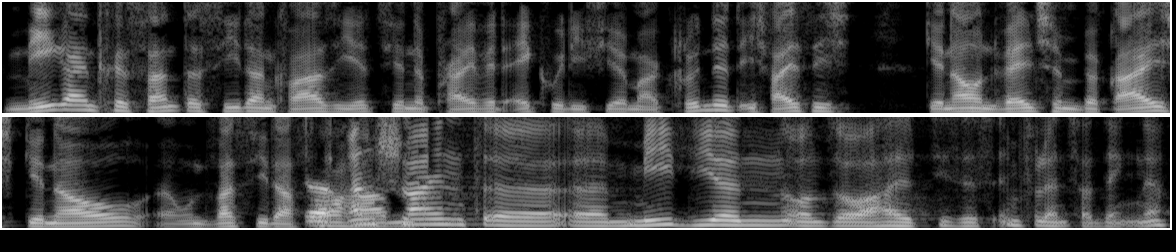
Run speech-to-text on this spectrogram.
mega interessant, dass sie dann quasi jetzt hier eine Private Equity Firma gründet. Ich weiß nicht genau in welchem Bereich genau äh, und was sie da vorhaben. anscheinend äh, äh, Medien und so halt dieses Influencer-Ding, ne?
